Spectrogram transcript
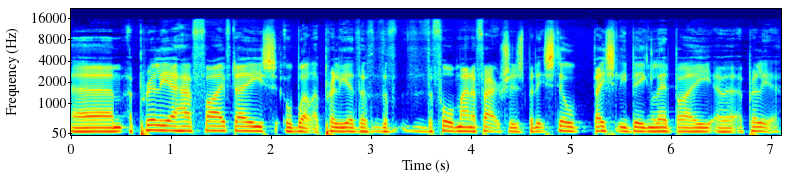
Um, Aprilia have five days, or well, Aprilia, the, the, the four manufacturers, but it's still basically being led by uh, Aprilia.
